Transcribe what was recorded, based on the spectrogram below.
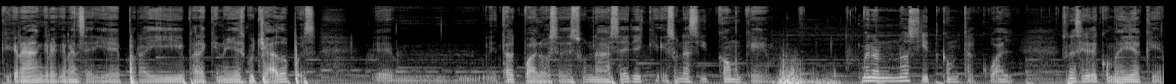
que, gran, gran, gran serie. Por ahí, para quien no haya escuchado, pues tal cual, o sea, es una serie que es una sitcom que, bueno, no sitcom tal cual, es una serie de comedia que,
